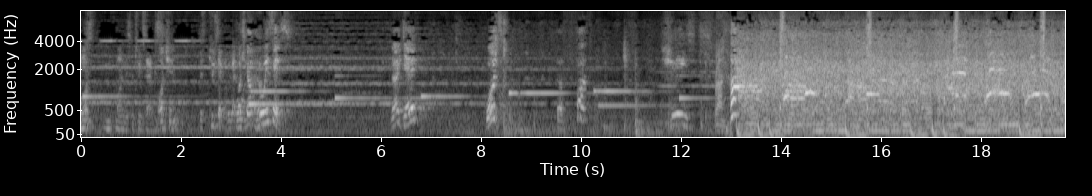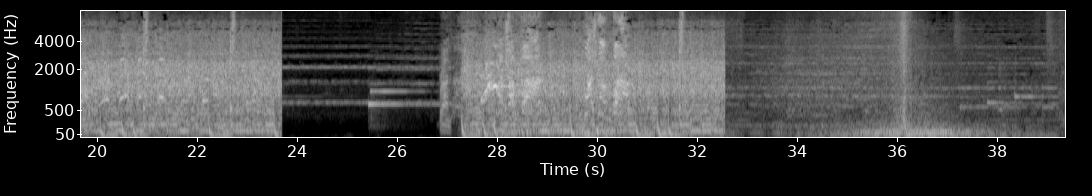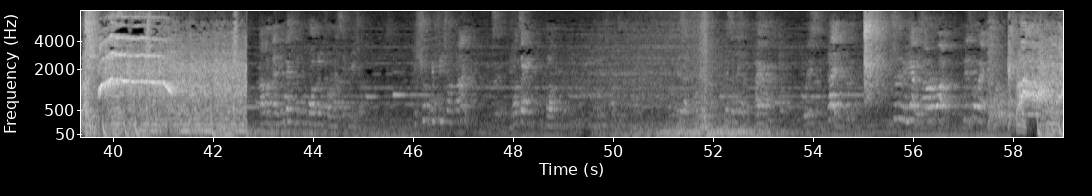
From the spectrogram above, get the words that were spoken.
Mind mind this for two seconds. Watch him. Just two seconds. We got What's going? Who is this? Are they dead? What? The fuck? Jeez. Run. Run. Run. Come on, then you guys make a problem for my signature. It should be finished on time. One second. Hello. Listen, listen, listen. Hang on. Listen. Hey, shouldn't be here. It's out of. Please go back. Run.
